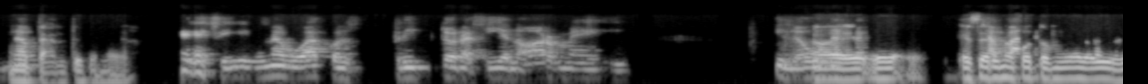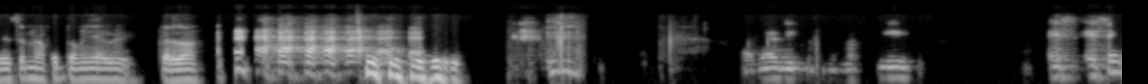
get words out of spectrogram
Mutantes. sí, una boa constrictor así enorme y, y luego No, una eh, eh, esa era una foto mía, David, esa era una foto mía, güey, perdón. Es, ese,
